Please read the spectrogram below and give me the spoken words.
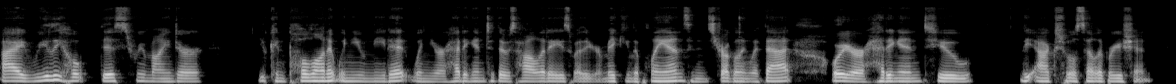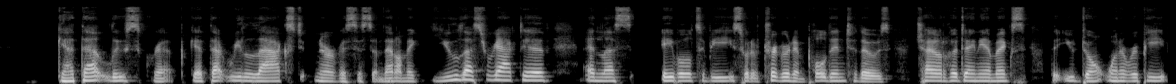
I really hope this reminder you can pull on it when you need it, when you're heading into those holidays, whether you're making the plans and struggling with that, or you're heading into the actual celebration. Get that loose grip, get that relaxed nervous system. That'll make you less reactive and less able to be sort of triggered and pulled into those childhood dynamics that you don't want to repeat.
